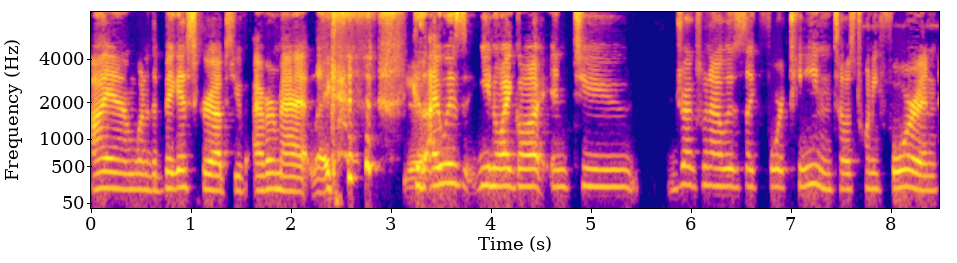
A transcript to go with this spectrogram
I am one of the biggest screw ups you've ever met. Like, because yeah. I was, you know, I got into drugs when I was like 14 until I was 24. And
